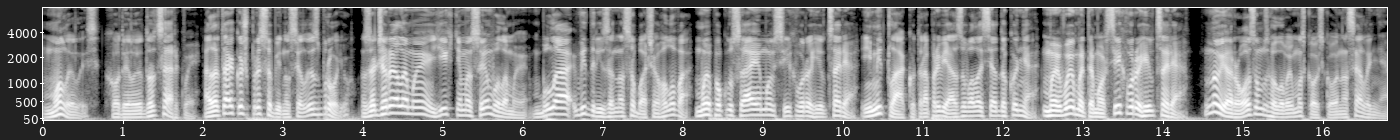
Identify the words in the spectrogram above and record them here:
молились, ходили до церкви, але також при собі носили зброю. За джерелами, їхніми символами була відрізана собача голова. Ми покусаємо всіх ворогів царя, і мітла, котра прив'язувалася до коня. Ми виметемо всіх ворогів царя. Ну і розум з голови московського населення.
